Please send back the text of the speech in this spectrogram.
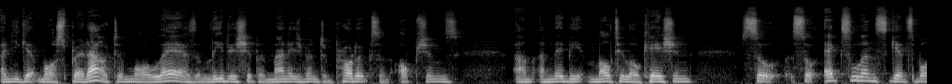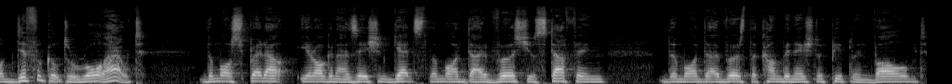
and you get more spread out and more layers of leadership and management and products and options, um, and maybe multi-location. So, so excellence gets more difficult to roll out. The more spread out your organization gets, the more diverse your staffing, the more diverse the combination of people involved,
